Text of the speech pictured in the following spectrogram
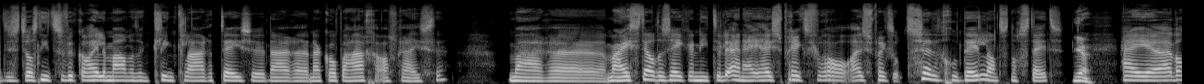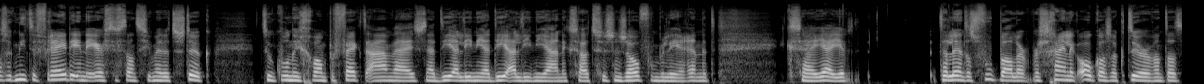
dus het was niet alsof ik al helemaal met een klinkklare these naar, eh, naar Kopenhagen afreisde. Maar, eh, maar hij stelde zeker niet teleur. En hij, hij spreekt vooral, hij spreekt ontzettend goed Nederlands nog steeds. Ja. Hij, eh, hij was ook niet tevreden in de eerste instantie met het stuk. Toen kon hij gewoon perfect aanwijzen naar die alinea, die alinea. En ik zou het zus en zo formuleren. En het, ik zei, ja, je hebt talent als voetballer, waarschijnlijk ook als acteur. Want dat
